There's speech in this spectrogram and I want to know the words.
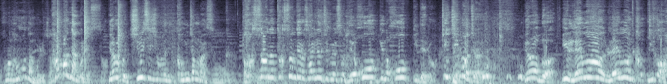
코로나 한 번도 안 걸렸잖아. 한 번도 안 걸렸어. 여러분, GS25는 이 검정 마스크. 어. 턱선은 턱선대로 살려주면서 내 호흡기는 호흡기대로 뒤집어져요. 여러분, 이 레몬, 레몬, 거- 이거,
